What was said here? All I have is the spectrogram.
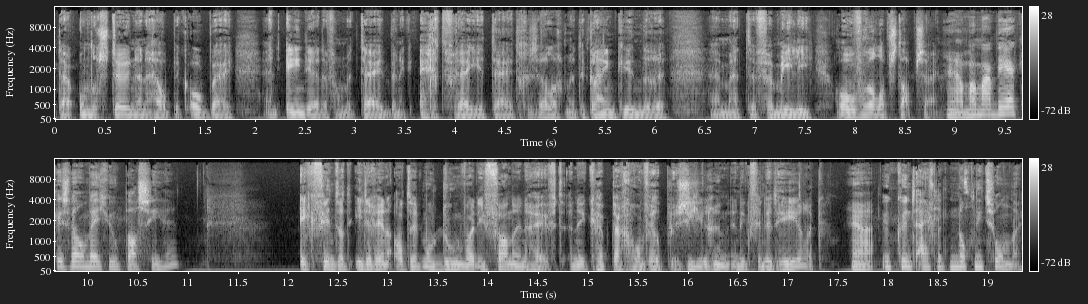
Daar ondersteunen en help ik ook bij. En een derde van mijn tijd ben ik echt vrije tijd, gezellig met de kleinkinderen en met de familie, overal op stap zijn. Ja, maar, maar werk is wel een beetje uw passie, hè? Ik vind dat iedereen altijd moet doen waar hij van in heeft. En ik heb daar gewoon veel plezier in en ik vind het heerlijk. Ja, u kunt eigenlijk nog niet zonder.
